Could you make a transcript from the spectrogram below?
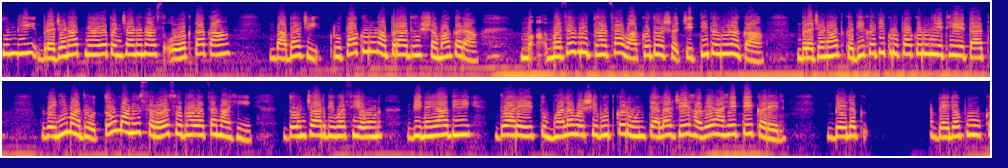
तुम्ही ब्रजनात न्याय पंचाननास ओळखता का? बाबाजी कृपा करून अपराध क्षमा करा. मज वृद्धाचा वाकदोष चित्ती धरू नका. ब्रजनात कधी कधी कृपा करून येथे येतात? वेणी माधव तो माणूस सरळ स्वभावाचा नाही. दोन चार दिवस येऊन विनयादी द्वारे तुम्हाला वशीभूत करून त्याला जे हवे आहे ते करेल. बेलक बेलपूक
